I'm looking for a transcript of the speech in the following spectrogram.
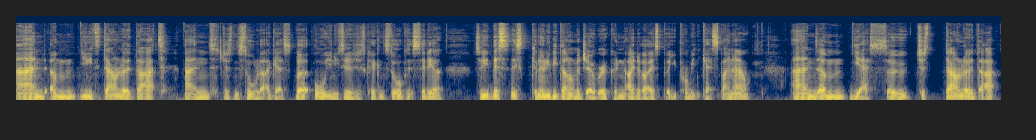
And um, you need to download that and just install that, I guess. But all you need to do is just click install because it's Cydia. So this this can only be done on a jailbroken iDevice, but you probably guessed by now. And um, yes, so just download that,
